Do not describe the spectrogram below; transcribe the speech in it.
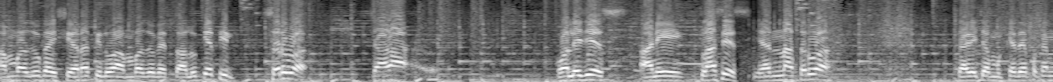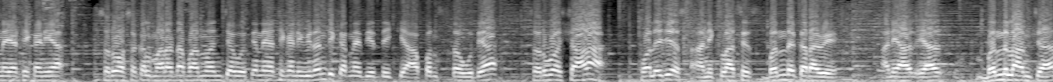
अंबाजोगाई शहरातील व अंबाजोगाई तालुक्यातील सर्व शाळा कॉलेजेस आणि क्लासेस यांना सर्व शाळेच्या मुख्याध्यापकांना या ठिकाणी सर्व सकल मराठा बांधवांच्या वतीने या ठिकाणी विनंती करण्यात येते की आपण सुद्धा उद्या सर्व शाळा कॉलेजेस आणि क्लासेस बंद करावे आणि या बंदला आमच्या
